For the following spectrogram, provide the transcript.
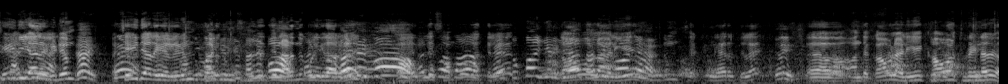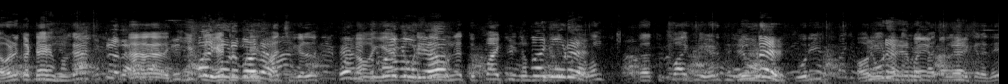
செய்தியாளர்களிடம் செய்தியாளர்களிடம் நடந்து கொள்கிறார்கள் இந்த சம்பவத்தில் காவலாளியை சற்று நேரத்தில் அந்த காவலாளியை காவல்துறையினர் வலுக்கட்டாயமாக ஏற்றக்கூடிய காட்சிகள் நாம் ஏற்க முடியல. முன்னே துப்பாக்கி துப்பாக்கி எடுத்து கூறி ஏற்றக்கூடிய காட்சிகள் இருக்கிறது.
